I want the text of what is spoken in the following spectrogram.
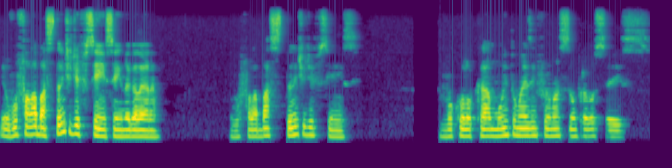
Eu vou falar bastante de eficiência ainda, galera. Eu vou falar bastante de eficiência. Vou colocar muito mais informação para vocês.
